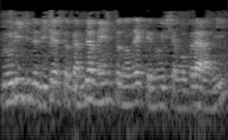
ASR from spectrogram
L'origine di questo cambiamento non è che noi siamo bravi,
